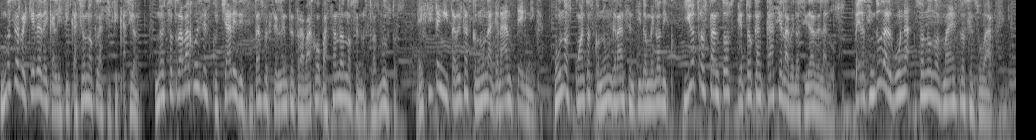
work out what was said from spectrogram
no se requiere de calificación o clasificación. Nuestro trabajo es escuchar y disfrutar su excelente trabajo basándonos en nuestros gustos. Existen guitarristas con una gran técnica, unos cuantos con un gran sentido melódico y otros tantos que tocan casi a la velocidad de la luz, pero sin duda alguna son unos maestros en su arte.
